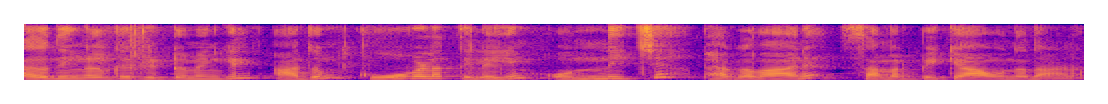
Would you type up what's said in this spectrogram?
അത് നിങ്ങൾക്ക് കിട്ടുമെങ്കിൽ അതും കൂവളത്തിലെയും ഒന്നിച്ച് ഭഗവാന് സമർപ്പിക്കാവുന്നതാണ്.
